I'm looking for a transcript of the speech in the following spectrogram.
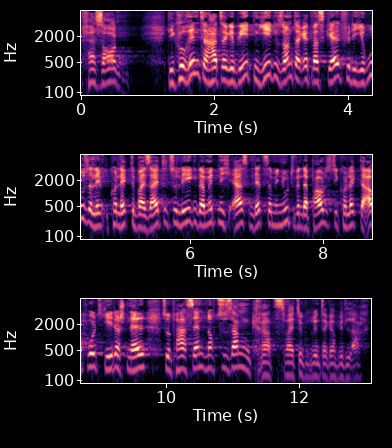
versorgen. Die Korinther hat er gebeten, jeden Sonntag etwas Geld für die Jerusalem-Kollekte beiseite zu legen, damit nicht erst in letzter Minute, wenn der Paulus die Kollekte abholt, jeder schnell so ein paar Cent noch zusammenkratzt. 2. Korinther Kapitel 8.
